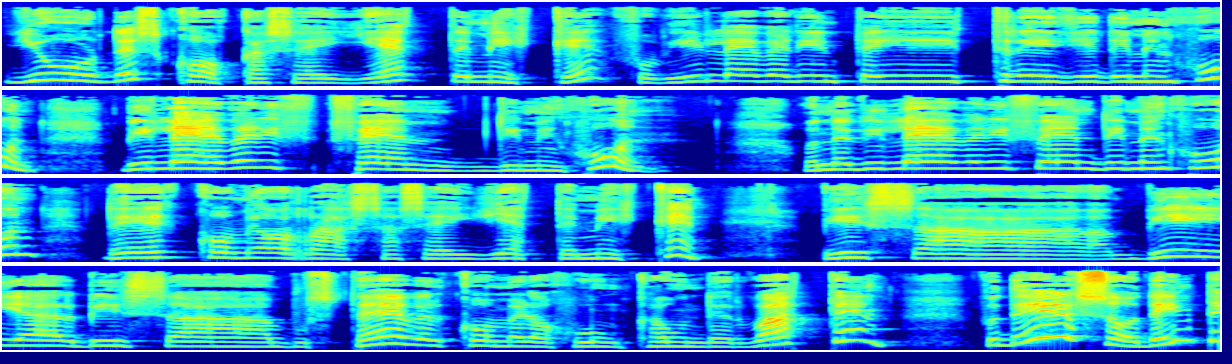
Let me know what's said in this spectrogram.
Jorden skakar sig jättemycket, för vi lever inte i tredje dimension. Vi lever i fem dimension. Och när vi lever i fem dimension, det kommer att rasa sig jättemycket. Vissa byar, vissa bostäder kommer att sjunka under vatten. För det är så, det är inte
